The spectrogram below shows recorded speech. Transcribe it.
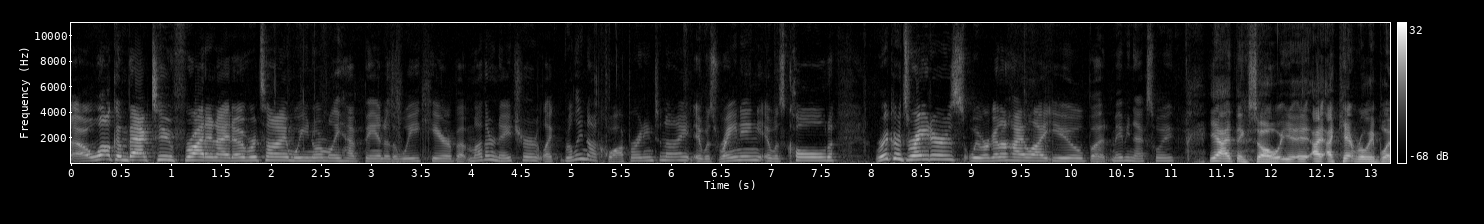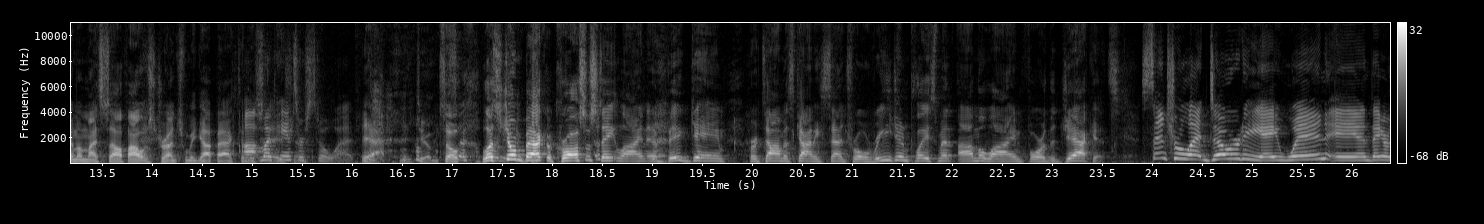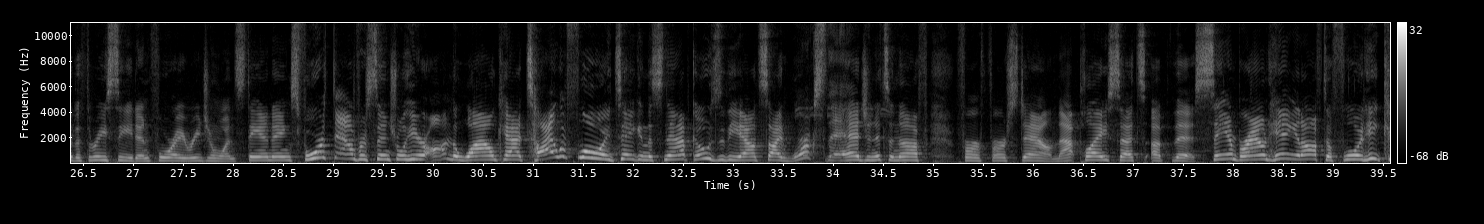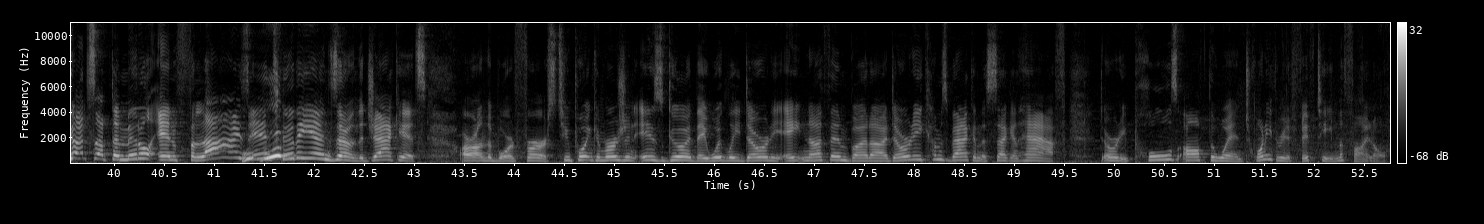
Uh, welcome back to Friday Night Overtime. We normally have Band of the Week here, but Mother Nature, like, really not cooperating tonight. It was raining, it was cold. Rickards Raiders, we were going to highlight you, but maybe next week. Yeah, I think so. I, I can't really blame him myself. I was drenched when we got back to the Uh, station. my pants are still wet. Yeah, me too. So let's jump back across the state line in a big game for Thomas County Central. Region placement on the line for the Jackets. Central at Dougherty, a win, and they are the three seed in 4A Region 1 standings. Fourth down for Central here on the Wildcat. Tyler Floyd taking the snap, goes to the outside, works the edge, and it's enough for a first down. That play sets up this. Sam Brown handing it off to Floyd. He cuts up the middle and flies into the end zone. The Jackets are on the board first. Two point conversion is good. They would lead Dougherty 8 0, but uh, Dougherty comes back in the second half. Dougherty pulls off the win, 23 15, the final.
